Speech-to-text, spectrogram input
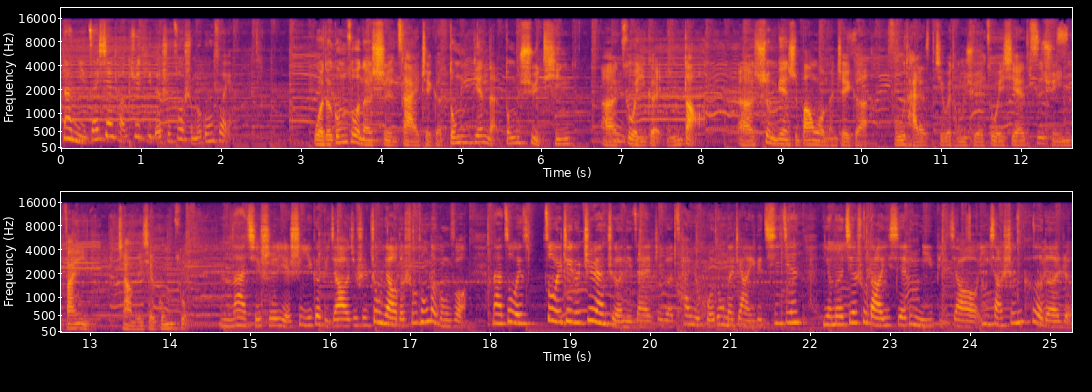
那你在现场具体的是做什么工作呀？我的工作呢是在这个东边的东旭厅。呃，做一个引导，呃，顺便是帮我们这个服务台的几位同学做一些咨询、翻译这样的一些工作。嗯，那其实也是一个比较就是重要的疏通的工作。那作为作为这个志愿者，你在这个参与活动的这样一个期间，你有没有接触到一些令你比较印象深刻的人，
